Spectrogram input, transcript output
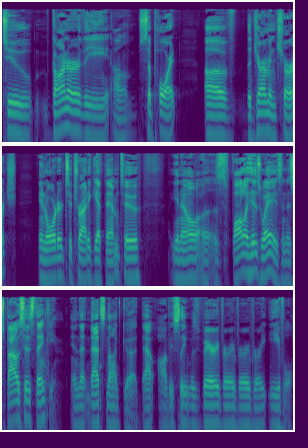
to garner the um, support of the German church in order to try to get them to, you know, uh, follow his ways and espouse his thinking. And that that's not good. That obviously was very, very, very, very evil.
